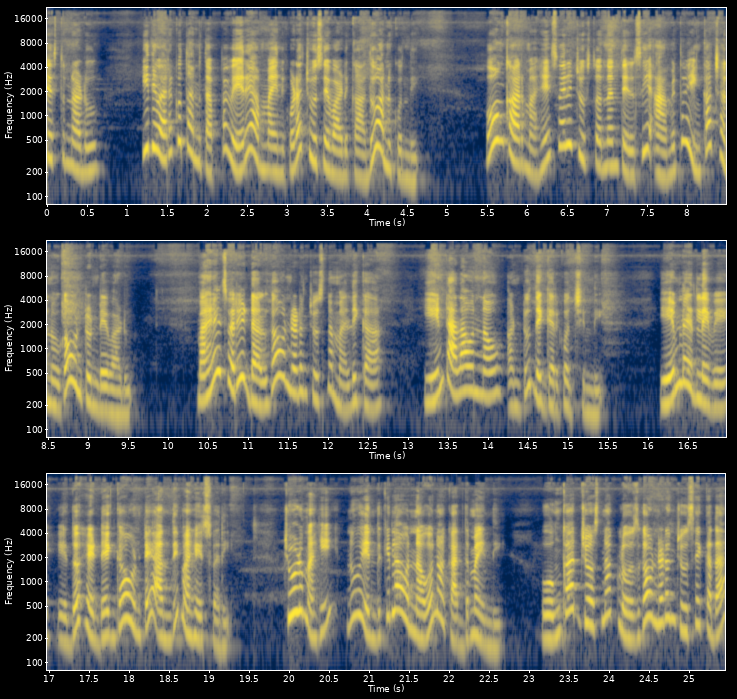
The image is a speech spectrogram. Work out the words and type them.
చేస్తున్నాడు? ఇది వరకు తను తప్ప వేరే అమ్మాయిని కూడా చూసేవాడు కాదు అనుకుంది. ఓంకార్ మహేశ్వరి చూస్తోందని తెలిసి ఆమెతో ఇంకా చనువుగా ఉంటుండేవాడు. మహేశ్వరి డల్గా ఉండడం చూసిన మల్లిక ఏంటి అలా ఉన్నావు? అంటూ దగ్గరకు వచ్చింది ఏం లేదులేవే ఏదో హెడేక్గా ఉంటే అంది మహేశ్వరి. చూడు మహి నువ్వు ఎందుకు ఇలా ఉన్నావో నాకు అర్థమైంది. ఓంకార్ జ్యోత్స్న క్లోజ్గా ఉండడం చూసే కదా?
